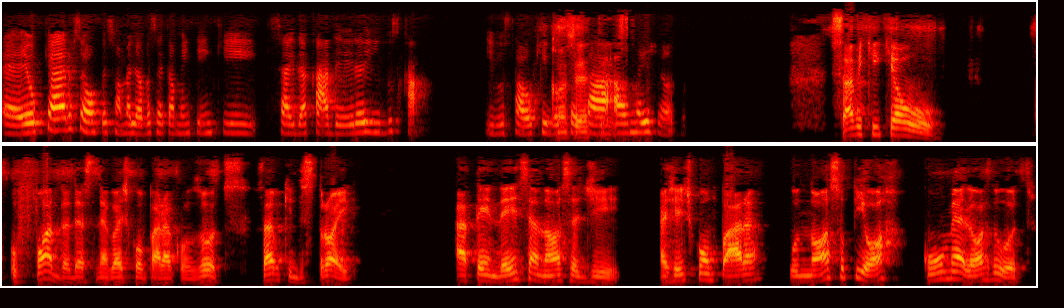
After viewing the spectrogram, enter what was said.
é, eu quero ser uma pessoa melhor, você também tem que sair da cadeira e buscar. E buscar o que você está almejando. Sabe o que, que é o, o foda desse negócio de comparar com os outros? Sabe o que destrói? a tendência nossa de a gente compara o nosso pior com o melhor do outro.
